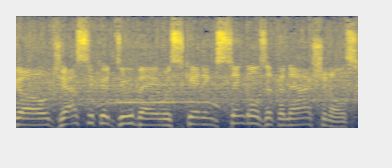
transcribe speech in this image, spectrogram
Ago, Jessica Dubé was skating singles at the Nationals.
